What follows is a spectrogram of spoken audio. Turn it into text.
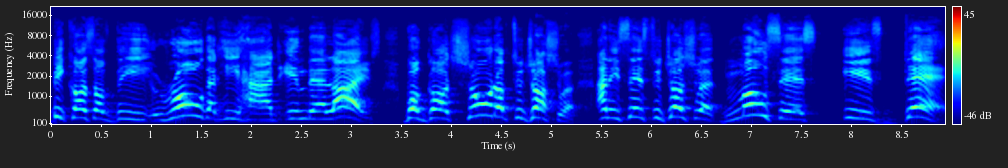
because of the role that he had in their lives. But God showed up to Joshua and he says to Joshua, Moses is dead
